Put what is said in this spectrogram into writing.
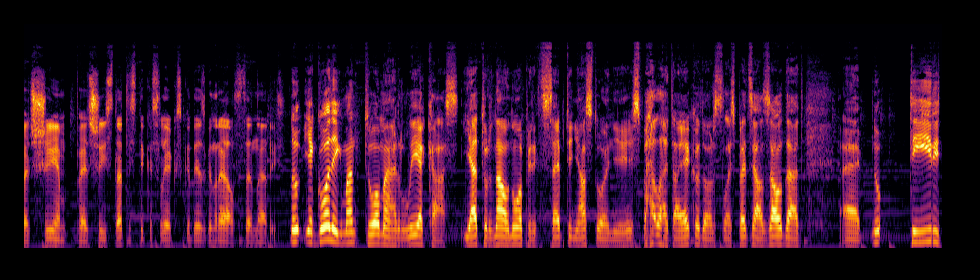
Pēc, šiem, pēc šīs statistikas liekas, ka diezgan reāls scenārijs. Nu, ja godīgi man tomēr liekas, ja tur nav nopirkti 7, 8 spēlētāji Ekvadoras, lai speciāli zaudētu, eh, nu, tīri.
